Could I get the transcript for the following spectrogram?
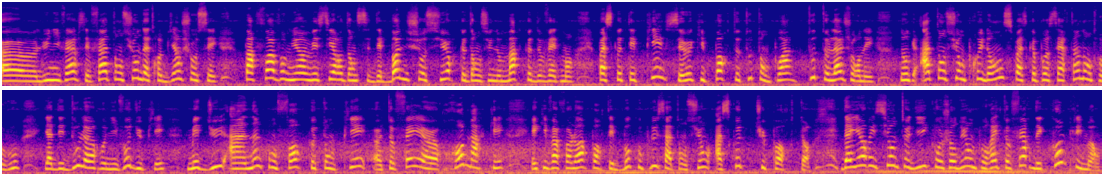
euh, l'univers, c'est fais attention d'être bien chaussé. Parfois, vaut mieux investir dans des bonnes chaussures que dans une marque de vêtements. Parce que tes pieds, c'est eux qui portent tout ton poids toute la journée. Donc, attention, prudence, parce que pour certains d'entre vous, il y a des douleurs au niveau du pied, mais dû à un inconfort que ton pied euh, te fait euh, remarquer et qu'il va falloir porter beaucoup plus attention à ce que tu portes. D'ailleurs, ici, on te dit qu'aujourd'hui, on pourrait te faire des compliments.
